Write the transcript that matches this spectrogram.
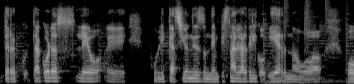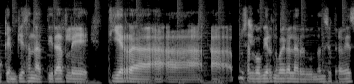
te, acuerdas, Leo, eh, publicaciones donde empiezan a hablar del gobierno o, que empiezan a tirarle tierra pues, al gobierno, valga la redundancia otra vez,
